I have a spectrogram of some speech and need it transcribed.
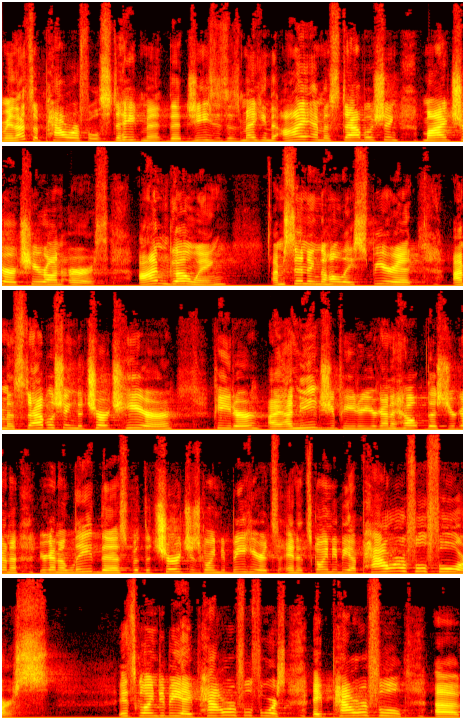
I mean, that's a powerful statement that Jesus is making that I am establishing my church here on earth. I'm going, I'm sending the Holy Spirit, I'm establishing the church here. Peter, I, I need you, Peter. You're going to help this. You're going to you're going to lead this. But the church is going to be here, it's, and it's going to be a powerful force. It's going to be a powerful force, a powerful uh,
